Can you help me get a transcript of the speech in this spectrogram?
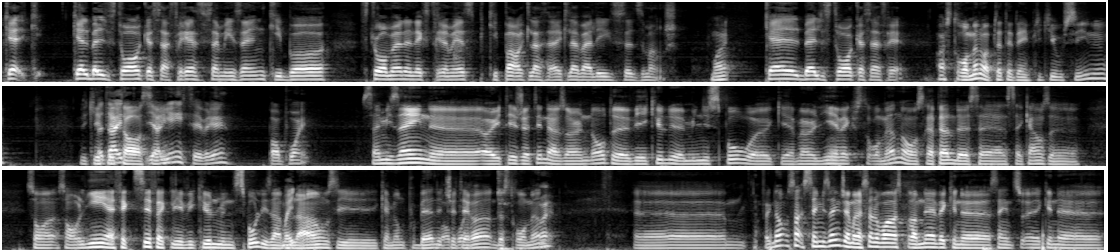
quelle belle histoire que ça ferait Sami Zayn qui bat Strowman en extrémiste puis qui part avec la, avec la valise ce dimanche. Ouais. Quelle belle histoire que ça ferait. Ah, Strowman va peut-être être impliqué aussi, là. Il n'y a rien, c'est vrai. Bon point. Sami Zayn euh, a été jeté dans un autre véhicule municipal euh, qui avait un lien avec Strowman. On se rappelle de sa séquence, son, son, lien affectif avec les véhicules municipaux, les ambulances, les camions de poubelle, etc. de Strowman. Euh, fait que non, Sami Zayn, j'aimerais ça le voir se promener avec une ceinture, avec une,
